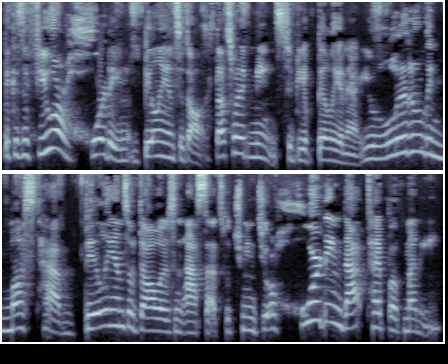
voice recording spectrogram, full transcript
Because if you are hoarding billions of dollars, that's what it means to be a billionaire. You literally must have billions of dollars in assets, which means you're hoarding that type of money.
